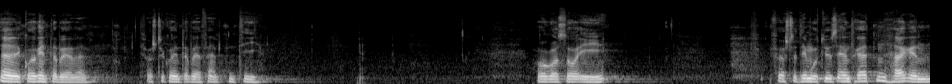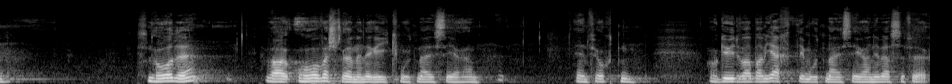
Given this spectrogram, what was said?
nei, Korinterbrevet, første Korinterbrev 15.10. Og også i 1. Timotius 1,13.: Herrens nåde var overstrømmende rik mot meg, sier han. 1,14. Og Gud var barmhjertig mot meg, sier han i verset før.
